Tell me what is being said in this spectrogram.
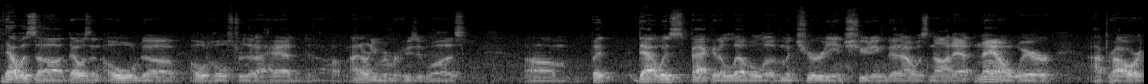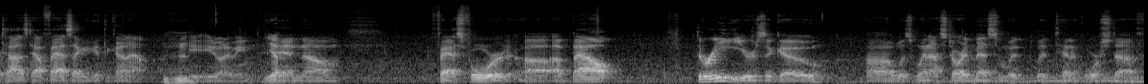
that was uh, that was an old uh, old holster that I had. Uh, I don't even remember whose it was, um, but that was back at a level of maturity and shooting that I was not at now, where I prioritized how fast I could get the gun out. You, you know what I mean? Yep. And um, fast forward uh, about three years ago uh, was when I started messing with with Tenicor stuff,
